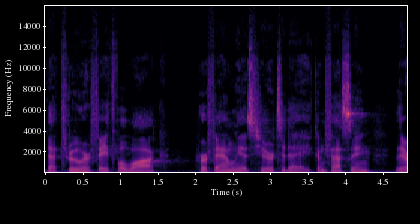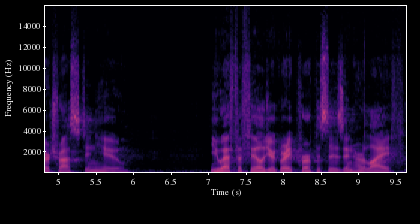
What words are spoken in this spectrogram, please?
that through her faithful walk, her family is here today confessing their trust in you. You have fulfilled your great purposes in her life.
